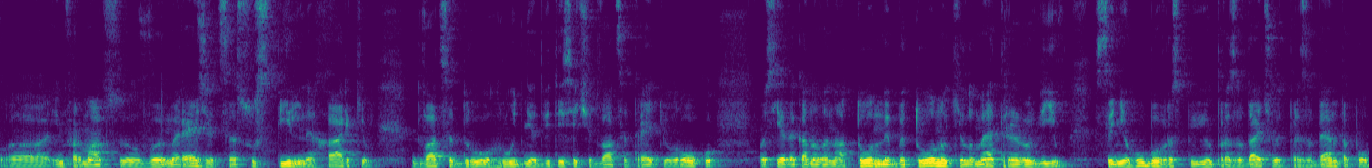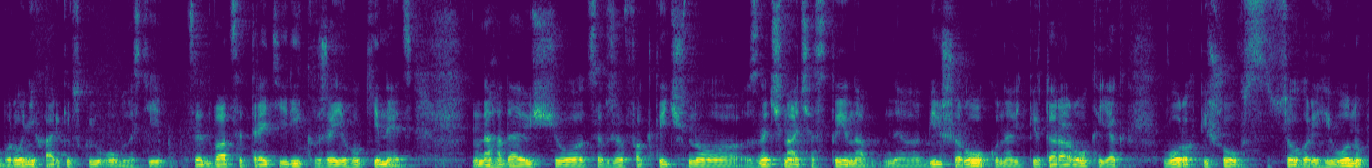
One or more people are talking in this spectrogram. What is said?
е, інформацію в мережі. Це Суспільне Харків 22 грудня 2023 року. Ось є така новина: тонни бетону, кілометри ровів. Синігубов розповів про задачу від президента по обороні Харківської області. Це 23-й рік, вже його кінець. Нагадаю, що це вже фактично значна частина е, більше року, навіть півтора роки, як ворог пішов з цього регіону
